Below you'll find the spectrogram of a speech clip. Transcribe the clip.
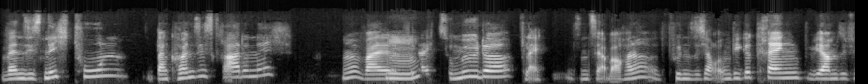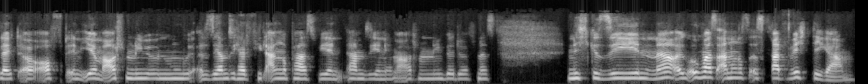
wenn sie es nicht tun, dann können sie es gerade nicht ne? weil mhm. vielleicht zu müde, vielleicht sind sie aber auch, ne? fühlen sich auch irgendwie gekränkt. Wir haben sie vielleicht oft in ihrem Autonomie, also sie haben sich halt viel angepasst, wir haben sie in ihrem Autonomiebedürfnis nicht gesehen. Ne? Irgendwas anderes ist gerade wichtiger.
